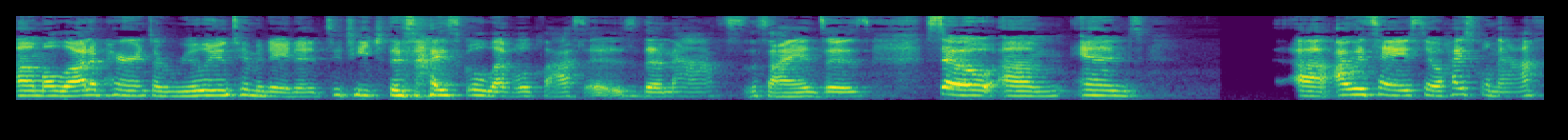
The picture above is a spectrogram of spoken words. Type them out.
Um, a lot of parents are really intimidated to teach those high school level classes, the maths, the sciences. So, um, and uh, I would say, so high school math,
